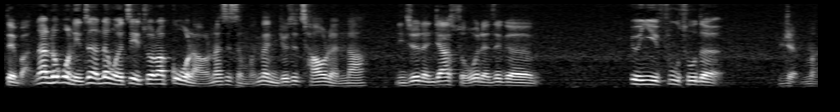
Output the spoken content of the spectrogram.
对吧？那如果你真的认为自己做到过老，那是什么？那你就是超人啦，你就是人家所谓的这个愿意付出的人嘛，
